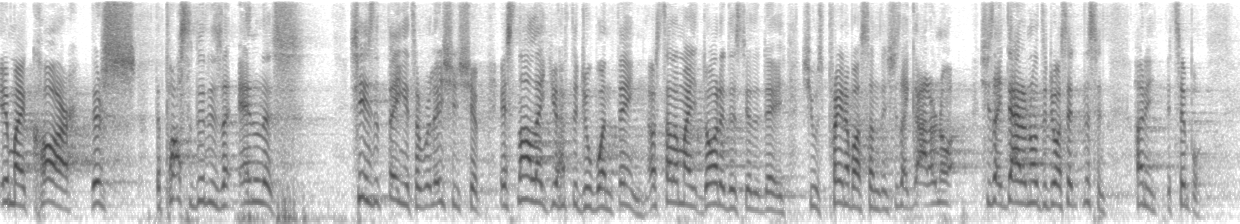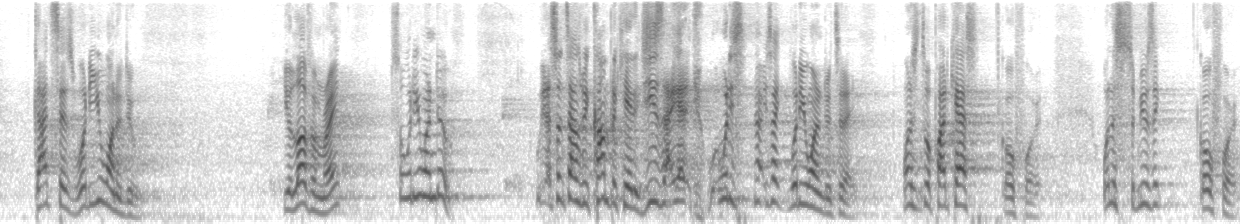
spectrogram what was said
in my car, there's, the possibilities are endless. See, here's the thing it's a relationship. It's not like you have to do one thing. I was telling my daughter this the other day. She was praying about something. She's like, God, I don't know. She's like, Dad, I don't know what to do. I said, Listen, honey, it's simple. God says, What do you want to do? You love him, right? So what do you want to do? Sometimes we complicate it. Jesus, I got it. What is, no, he's like, What do you want to do today? Want to listen to a podcast? Go for it. Want to listen to music? Go for it.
